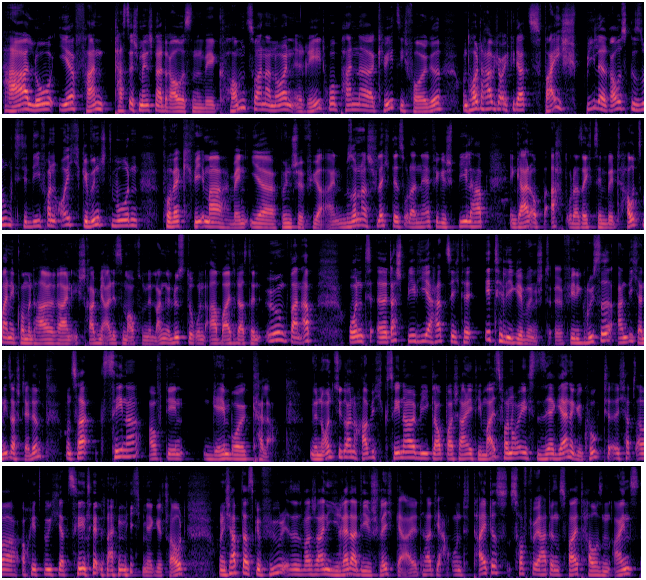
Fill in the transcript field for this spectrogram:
Hallo, ihr fantastischen Menschen da draußen. Willkommen zu einer neuen Retro Panda Quetzi Folge. Und heute habe ich euch wieder zwei Spiele rausgesucht, die von euch gewünscht wurden. Vorweg, wie immer, wenn ihr Wünsche für ein besonders schlechtes oder nerviges Spiel habt, egal ob 8 oder 16-Bit, haut's mal in die Kommentare rein. Ich schreibe mir alles immer auf so eine lange Liste und arbeite das dann irgendwann ab. Und äh, das Spiel hier hat sich der Italy gewünscht. Äh, viele Grüße an dich an dieser Stelle. Und zwar Xena auf den Game Boy Color. In den 90ern habe ich Xena, wie glaubt wahrscheinlich die meisten von euch, sehr gerne geguckt. Ich habe es aber auch jetzt wirklich jahrzehntelang nicht mehr geschaut. Und ich habe das Gefühl, es ist wahrscheinlich relativ schlecht gealtert. Ja, und Titus Software hat in 2001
